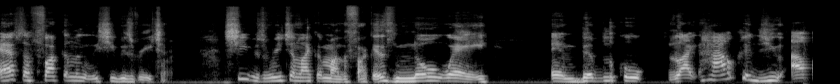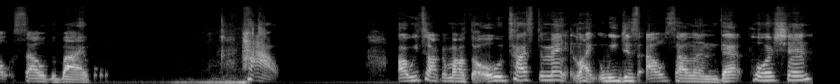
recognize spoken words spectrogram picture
absolutely, fucking lutely. she was reaching. She was reaching like a motherfucker. There's no way in biblical. Like, how could you outsell the Bible? How? Are we talking about the Old Testament? Like we just outselling that portion?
